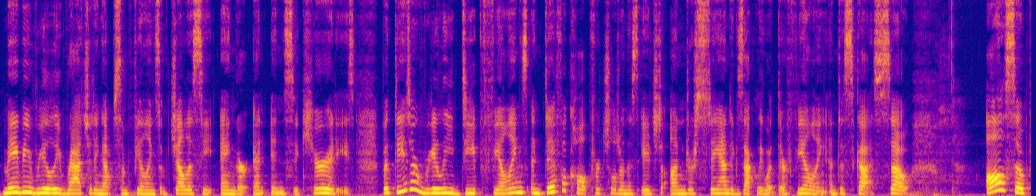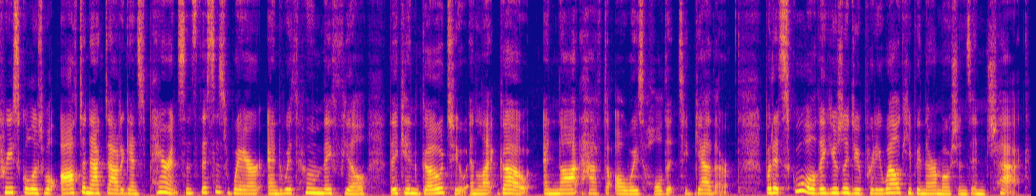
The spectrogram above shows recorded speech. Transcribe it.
maybe really ratcheting up some feelings of jealousy, anger, and insecurities. But these are really deep feelings and difficult for children this age to understand exactly what they're feeling and discuss. So, also, preschoolers will often act out against parents since this is where and with whom they feel they can go to and let go and not have to always hold it together. But at school, they usually do pretty well keeping their emotions in check.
